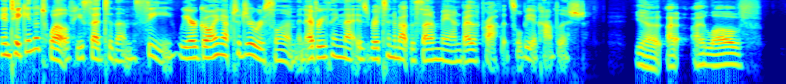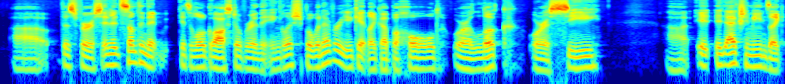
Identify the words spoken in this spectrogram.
In taking the twelve, he said to them, See, we are going up to Jerusalem, and everything that is written about the Son of Man by the prophets will be accomplished. Yeah, I, I love uh, this verse, and it's something that gets a little glossed over in the English, but whenever you get like a behold or a look or a see, uh, it, it actually means like,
